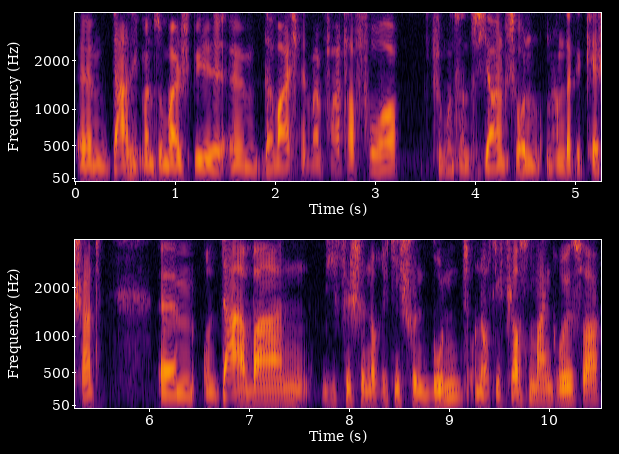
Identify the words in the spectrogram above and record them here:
Ähm, da sieht man zum Beispiel, ähm, da war ich mit meinem Vater vor 25 Jahren schon und haben da gekeschert. Ähm, und da waren die Fische noch richtig schön bunt und auch die Flossen waren größer.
